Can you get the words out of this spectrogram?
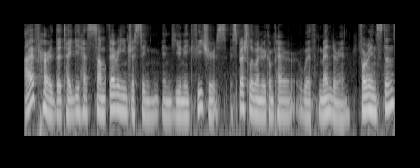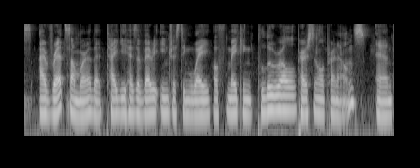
I've heard that Taigi has some very interesting and unique features, especially when we compare with Mandarin. For instance, I've read somewhere that Taigi has a very interesting way of making plural personal pronouns, and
